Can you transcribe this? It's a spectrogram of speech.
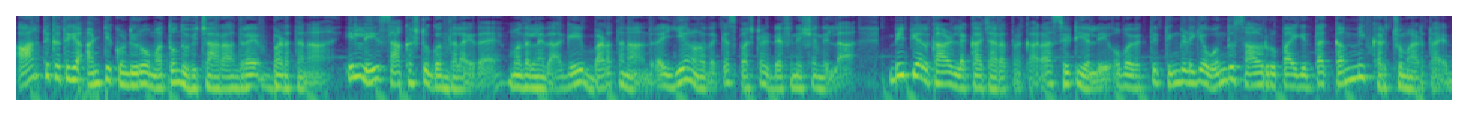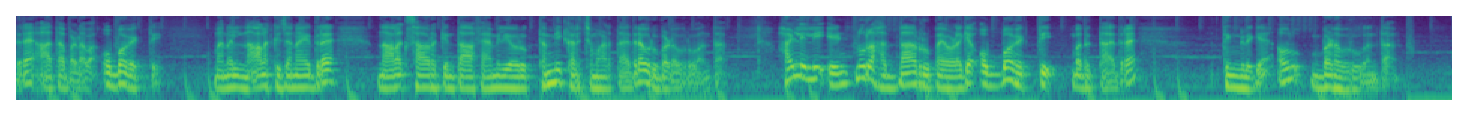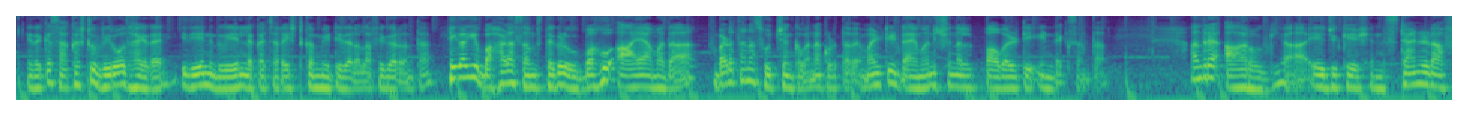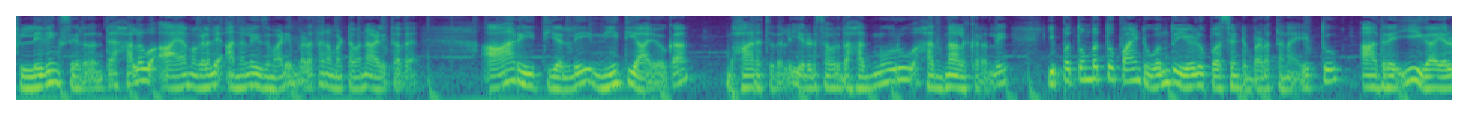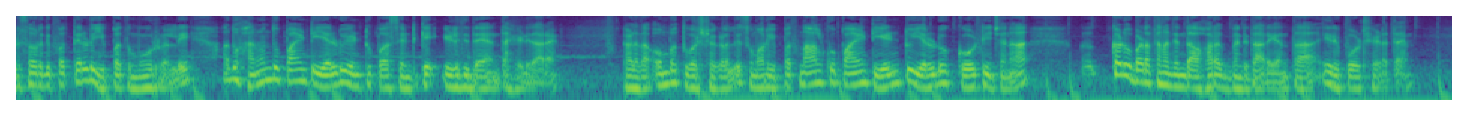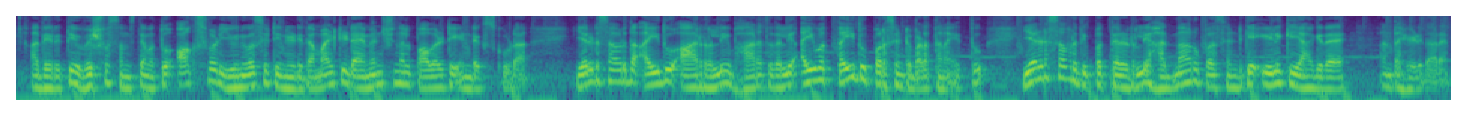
ಆರ್ಥಿಕತೆಗೆ ಅಂಟಿಕೊಂಡಿರೋ ಮತ್ತೊಂದು ವಿಚಾರ ಅಂದರೆ ಬಡತನ. ಇಲ್ಲಿ ಸಾಕಷ್ಟು ಗೊಂದಲ ಇದೆ. ಮೊದಲನೇದಾಗಿ, ಬಡತನ ಅಂದರೆ ಏನು ಅನ್ನೋದಕ್ಕೆ ಸ್ಪಷ್ಟ ಡೆಫಿನೇಷನ್ ಇಲ್ಲ. ಬಿ ಪಿ ಎಲ್ ಕಾರ್ಡ್ ಲೆಕ್ಕಾಚಾರದ ಪ್ರಕಾರ, ಸಿಟಿಯಲ್ಲಿ ಒಬ್ಬ ವ್ಯಕ್ತಿ ತಿಂಗಳಿಗೆ ಒಂದು ಸಾವಿರ ರೂಪಾಯಿಗಿಂತ ಕಮ್ಮಿ ಖರ್ಚು ಮಾಡ್ತಾ ಇದ್ರೆ ಆತ ಬಡವ. ಒಬ್ಬ ವ್ಯಕ್ತಿ. ಮನೇಲಿ ನಾಲ್ಕು ಜನ ಇದ್ದರೆ ನಾಲ್ಕು ಸಾವಿರಕ್ಕಿಂತ ಆ ಫ್ಯಾಮಿಲಿಯವರು ಕಮ್ಮಿ ಖರ್ಚು ಮಾಡ್ತಾ ಇದ್ರೆ ಅವರು ಬಡವರು ಅಂತ. ಹಳ್ಳಿಲಿ ಎಂಟುನೂರ ಹದಿನಾರು ರೂಪಾಯಿ ಒಳಗೆ ಒಬ್ಬ ವ್ಯಕ್ತಿ ಬದುಕ್ತಾ ಇದ್ರೆ ತಿಂಗಳಿಗೆ ಅವರು ಬಡವರು ಅಂತ. ಇದಕ್ಕೆ ಸಾಕಷ್ಟು ವಿರೋಧ ಇದೆ. ಇದೇನಿದು, ಏನು ಲೆಕ್ಕಾಚಾರ, ಇಷ್ಟು ಕಮ್ಮಿ ಇಟ್ಟಿದಾರಲ್ಲ ಫಿಗರ್ ಅಂತ. ಹೀಗಾಗಿ ಬಹಳ ಸಂಸ್ಥೆಗಳು ಬಹು ಆಯಾಮದ ಬಡತನ ಸೂಚ್ಯಂಕವನ್ನು ಕೊಡ್ತವೆ. ಮಲ್ಟಿ ಡೈಮೆನ್ಷನಲ್ ಪಾವರ್ಟಿ ಇಂಡೆಕ್ಸ್ ಅಂತ. ಅಂದರೆ ಆರೋಗ್ಯ ಎಜುಕೇಷನ್ ಸ್ಟ್ಯಾಂಡರ್ಡ್ ಆಫ್ ಲಿವಿಂಗ್ ಸೇರಿದಂತೆ ಹಲವು ಆಯಾಮಗಳಲ್ಲಿ ಅನಲೈಸ್ ಮಾಡಿ ಬಡತನ ಮಟ್ಟವನ್ನು ಅಳಿತವೆ. ಆ ರೀತಿಯಲ್ಲಿ ನೀತಿ ಆಯೋಗ ಭಾರತದಲ್ಲಿ ಎರಡು ಸಾವಿರದ ಹದಿಮೂರು, ಹದಿನಾಲ್ಕರಲ್ಲಿ ಇಪ್ಪತ್ತೊಂಬತ್ತು ಪಾಯಿಂಟ್ ಒಂದು ಏಳು ಪರ್ಸೆಂಟ್ ಬಡತನ ಇತ್ತು. ಆದರೆ ಈಗ ಎರಡು ಸಾವಿರದ ಇಪ್ಪತ್ತೆರಡು, ಇಪ್ಪತ್ತ್ಮೂರರಲ್ಲಿ ಅದು ಹನ್ನೊಂದು ಪಾಯಿಂಟ್ ಎರಡು ಎಂಟು ಪರ್ಸೆಂಟ್ಗೆ ಇಳಿದಿದೆ ಅಂತ ಹೇಳಿದ್ದಾರೆ. ಕಳೆದ ಒಂಬತ್ತು ವರ್ಷಗಳಲ್ಲಿ ಸುಮಾರು ಇಪ್ಪತ್ನಾಲ್ಕು ಪಾಯಿಂಟ್ ಎಂಟು ಎರಡು ಕೋಟಿ ಜನ ಕಡು ಬಡತನದಿಂದ ಹೊರಗೆ ಬಂದಿದ್ದಾರೆ ಅಂತ ಈ ರಿಪೋರ್ಟ್ ಹೇಳುತ್ತೆ. ಅದೇ ರೀತಿ ವಿಶ್ವಸಂಸ್ಥೆ ಮತ್ತು ಆಕ್ಸ್ಫರ್ಡ್ ಯೂನಿವರ್ಸಿಟಿ ನೀಡಿದ ಮಲ್ಟಿ ಡೈಮೆನ್ಷನಲ್ ಪಾವರ್ಟಿ ಇಂಡೆಕ್ಸ್ ಕೂಡ ಎರಡು ಸಾವಿರದ ಐದು ಆರರಲ್ಲಿ ಭಾರತದಲ್ಲಿ ಐವತ್ತೈದು ಪರ್ಸೆಂಟ್ ಬಡತನ ಇತ್ತು. ಎರಡು ಸಾವಿರದ ಇಪ್ಪತ್ತೆರಡರಲ್ಲಿ ಹದಿನಾರು ಪರ್ಸೆಂಟ್ಗೆ ಇಳಿಕೆಯಾಗಿದೆ ಅಂತ ಹೇಳಿದ್ದಾರೆ.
